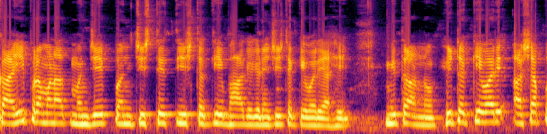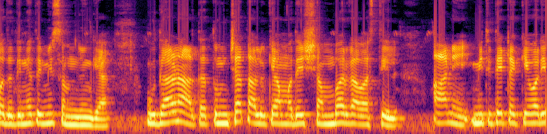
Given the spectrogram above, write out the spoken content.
काही प्रमाणात म्हणजे पंचवीस ते तीस टक्के भाग घेण्याची टक्केवारी आहे. मित्रांनो ही टक्केवारी अशा पद्धतीने तुम्ही समजून घ्या. उदाहरणार्थ तुमच्या तालुक्यामध्ये शंभर गाव असतील आणि मी तिथे टक्केवारी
